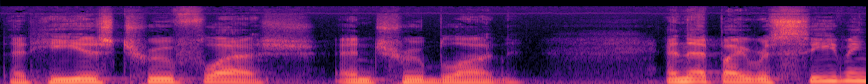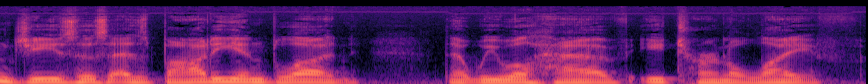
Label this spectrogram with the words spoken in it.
that He is true flesh and true blood, and that by receiving Jesus as body and blood, that we will have eternal life.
